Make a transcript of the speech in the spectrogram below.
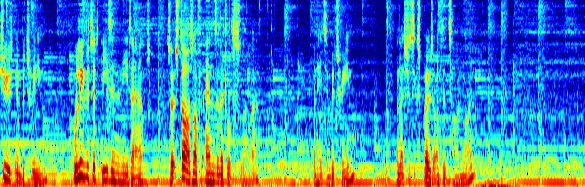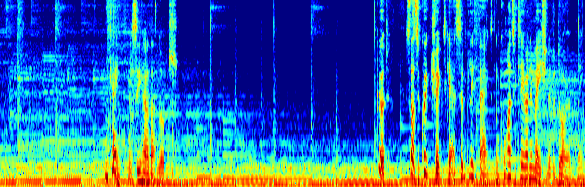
Choose in between. We'll leave it at ease in and ease out, so it starts off and ends a little slower. And hit in between. And let's just expose it onto the timeline. Okay, let's see how that looks. Good. So that's a quick trick to get a simple effect and quite a clear animation of a door opening.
